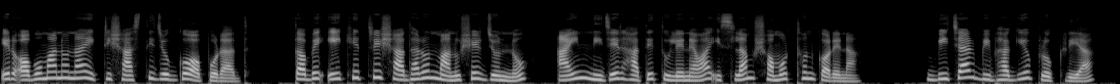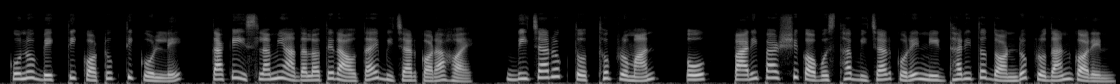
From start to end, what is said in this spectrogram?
এর অবমাননা একটি শাস্তিযোগ্য অপরাধ। তবে এই ক্ষেত্রে সাধারণ মানুষের জন্য আইন নিজের হাতে তুলে নেওয়া ইসলাম সমর্থন করে না। বিচার বিভাগীয় প্রক্রিয়া, কোনো ব্যক্তি কটুক্তি করলে তাকে ইসলামী আদালতের আওতায় বিচার করা হয়। বিচারক তথ্য প্রমাণ ও পারিপার্শ্বিক অবস্থা বিচার করে নির্ধারিত দণ্ড প্রদান করেন।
